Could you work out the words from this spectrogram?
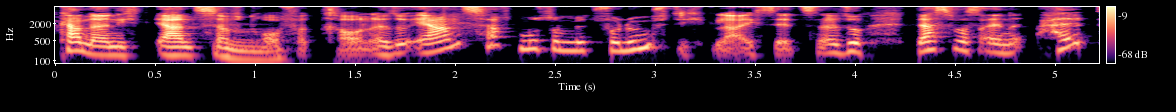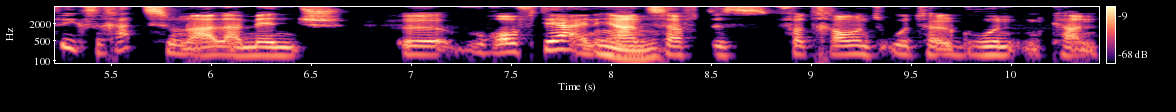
kann da nicht ernsthaft hm. drauf vertrauen. Also ernsthaft muss man mit vernünftig gleichsetzen. Also das, was ein halbwegs rationaler Mensch äh, worauf der ein mhm. ernsthaftes Vertrauensurteil gründen kann.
